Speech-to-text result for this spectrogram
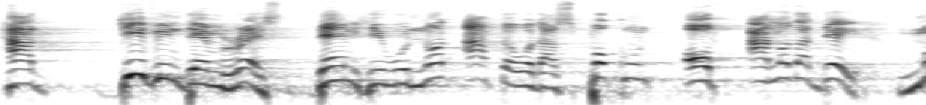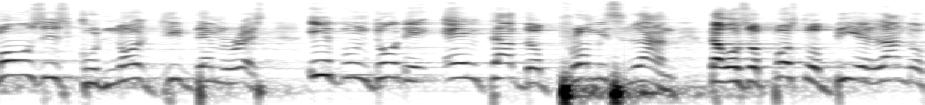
had given them rest, then he would not afterward have spoken of another day. Moses could not give them rest. Even though they entered the promised land that was supposed to be a land of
